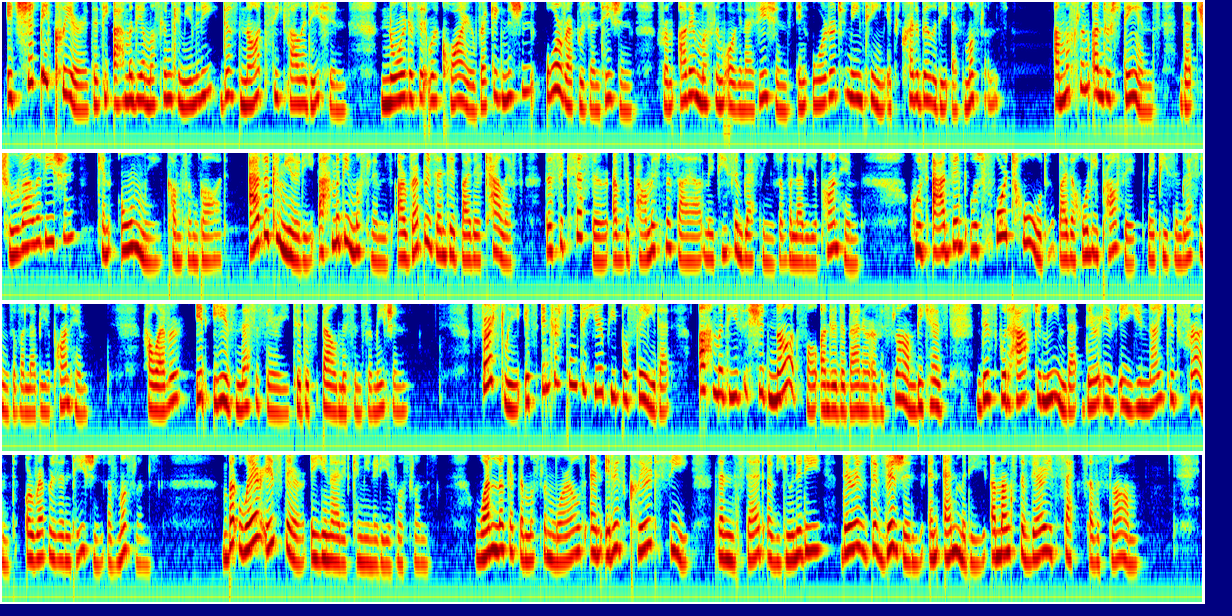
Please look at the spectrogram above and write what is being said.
It should be clear that the Ahmadiyya Muslim community does not seek validation, nor does it require recognition or representation from other Muslim organizations in order to maintain its credibility as Muslims. A Muslim understands that true validation can only come from God. As a community, Ahmadi Muslims are represented by their caliph, the successor of the promised Messiah, may peace and blessings of Allah be upon him, whose advent was foretold by the Holy Prophet, may peace and blessings of Allah be upon him. However, it is necessary to dispel misinformation. Firstly, it's interesting to hear people say that Ahmadis should not fall under the banner of Islam because this would have to mean that there is a united front or representation of Muslims. But where is there a united community of Muslims? One look at the Muslim world, and it is clear to see that instead of unity, there is division and enmity amongst the very sects of Islam.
